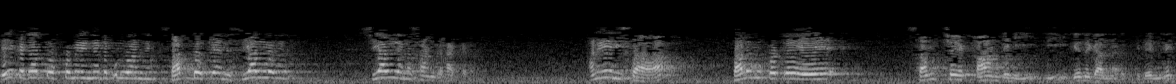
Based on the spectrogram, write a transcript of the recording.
ඒකටත් ඔක්කොම එන්නට පුළුවන් නේ. සබ්බ කියන්නේ සියල්ලම සියල්ලම සංග්‍රහ කරනවා. අනේ නිසා පළමු කොට ඒ සංචය කාණ්ඩෙහිදී ඉගෙන ගන්නට තිබෙන්නේ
